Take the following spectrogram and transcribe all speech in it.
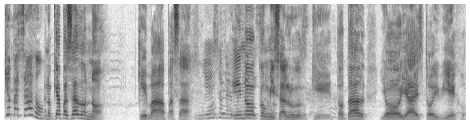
¿Qué ha pasado? Bueno, ¿qué ha pasado? No. ¿Qué va a pasar? Y eso, pero Y ¿por no con mi salud, que total, yo ya estoy viejo.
